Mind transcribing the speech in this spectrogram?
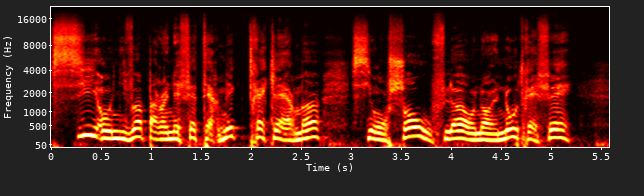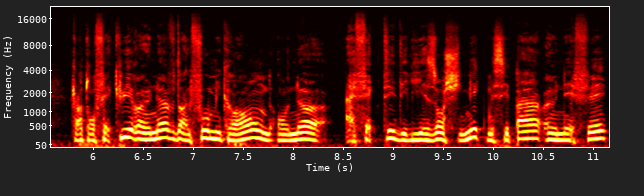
si on y va par un effet thermique, très clairement, si on chauffe, là, on a un autre effet. Quand on fait cuire un œuf dans le four micro-ondes, on a affecté des liaisons chimiques, mais c'est pas un effet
